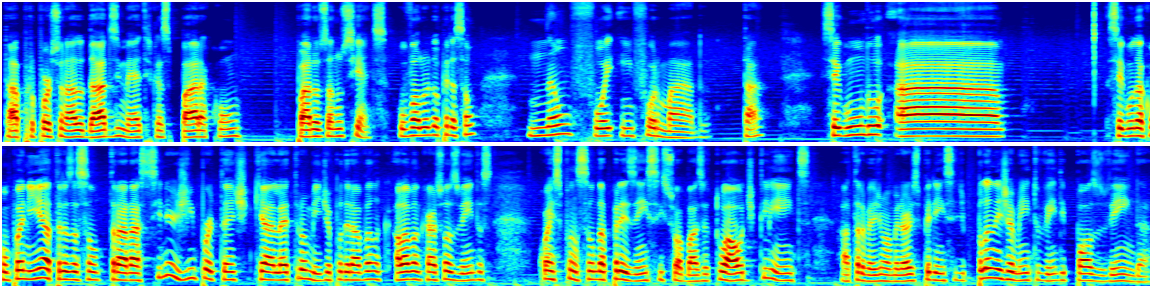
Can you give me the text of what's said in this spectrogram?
tá? proporcionado dados e métricas para, com, para os anunciantes. O valor da operação não foi informado. Tá? Segundo a Segundo a companhia, a transação trará sinergia importante que a Eletromídia poderá alavancar suas vendas com a expansão da presença em sua base atual de clientes, através de uma melhor experiência de planejamento, venda e pós-venda.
